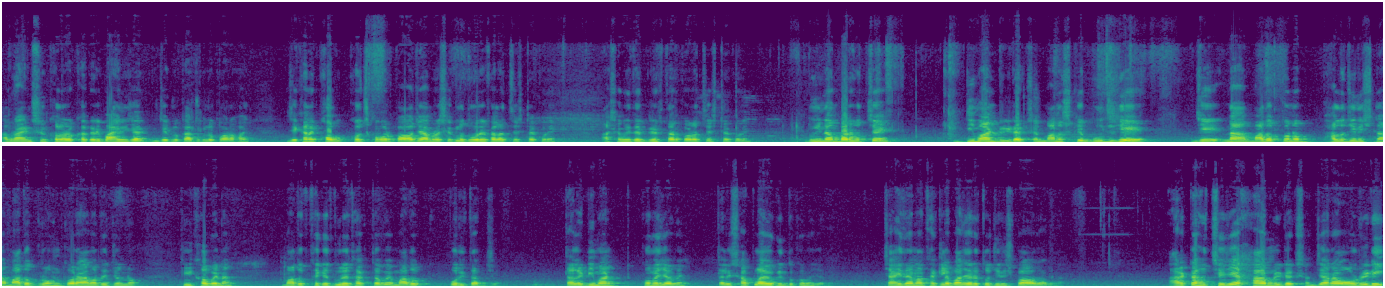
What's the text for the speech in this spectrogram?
আমরা আইন শৃঙ্খলা রক্ষাকারী বাহিনী যা- যেগুলো কাজগুলো করা হয়, যেখানে খোঁজ খবর পাওয়া যায়, আমরা সেগুলো ধরে ফেলার চেষ্টা করি, আসামিদের গ্রেফতার করার চেষ্টা করি। দুই নাম্বার হচ্ছে ডিমান্ড রিডাকশন মানুষকে বুঝিয়ে যে, না, মাদক কোনো ভালো জিনিস না, মাদক গ্রহণ করা আমাদের জন্য ঠিক হবে না। মাদক থেকে দূরে থাকতে হবে, মাদক পরিত্যাজ্য। তাহলে ডিমান্ড কমে যাবে, তাহলে সাপ্লাইও কিন্তু কমে যাবে। চাহিদা না থাকলে বাজারে তো জিনিস পাওয়া যাবে না। আরেকটা হচ্ছে যে হার্ম রিডাকশন যারা অলরেডি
